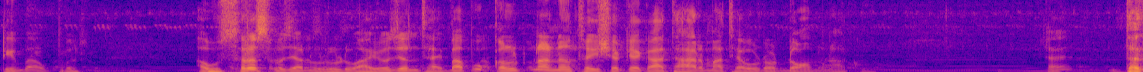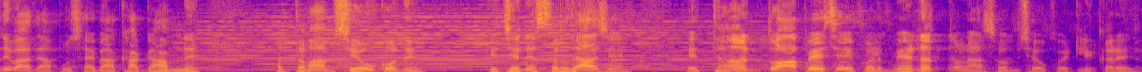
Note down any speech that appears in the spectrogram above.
ટીંબા ઉપર આવું સરસ મજાનું રૂડું આયોજન થાય. બાપુ, કલ્પના ન થઈ શકે કે આ ધાર માથે આવડો ડોમ નાખું. હે? ધન્યવાદ આપું સાહેબ આખા ગામને અને તમામ સેવકોને કે જેને શ્રદ્ધા છે, એ ધન તો આપે છે, પણ મહેનત પણ આ સ્વયંસેવકો એટલી કરે છે.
